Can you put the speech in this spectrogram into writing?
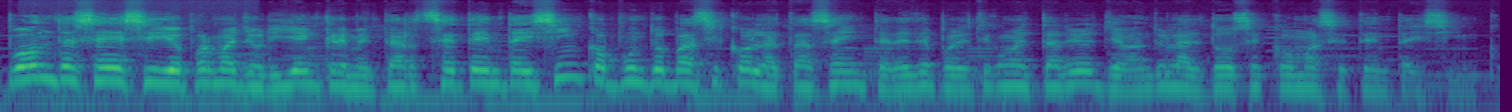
donde se decidió por mayoría incrementar 75 puntos básicos la tasa de interés de político monetario llevándola al 12,75.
